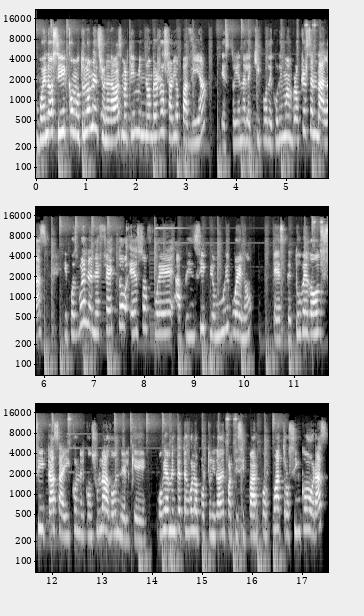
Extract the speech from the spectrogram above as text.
Bueno, sí, como tú lo mencionabas, Martín, mi nombre es Rosario Pavía, estoy en el equipo de Curiman Brokers en Dallas y pues bueno, en efecto, eso fue a principio muy bueno. Este, tuve dos citas ahí con el consulado en el que obviamente tengo la oportunidad de participar por cuatro o cinco horas,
